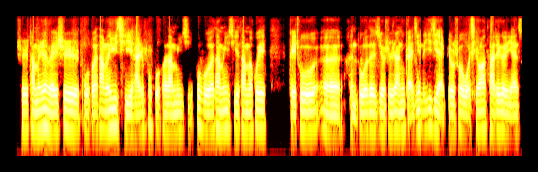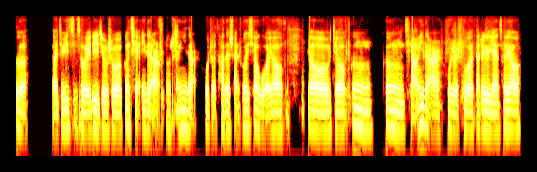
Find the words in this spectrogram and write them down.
是他们认为是符合他们的预期还是不符合他们预期。不符合他们预期，他们会给出呃很多的就是让你改进的意见。比如说，我希望它这个颜色，呃，就以紫色为例，就是说更浅一点、更深一点，或者它的闪烁效果要要要更。更强一点儿，或者说它这个颜色要，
